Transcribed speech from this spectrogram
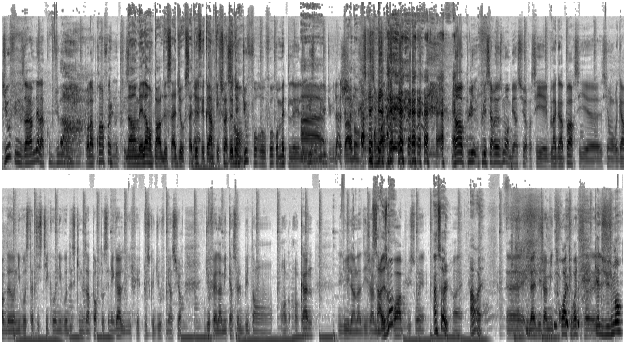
Diouf, il nous a ramené à la Coupe du Monde pour la première fois de notre histoire. Non, mais là, on parle de Sadio. Sadio Ouais, fait quand même quelque chose de grand. Diouf, faut, faut remettre l'église Ah, au milieu du village. Pardon, excuse-moi. Non, plus, plus sérieusement, bien sûr. C'est blague à part. Si, euh, si on regarde au niveau statistique, au niveau de ce qu'il nous apporte au Sénégal, il fait plus que Diouf, bien sûr. Diouf, elle a mis qu'un seul but en, en, en Cannes. Lui, il en a déjà mis Sérieusement trois, plus, ouais. Un seul Ouais. Ah ouais. Euh, il a déjà mis trois, tu vois. tu sais, Quel jugement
